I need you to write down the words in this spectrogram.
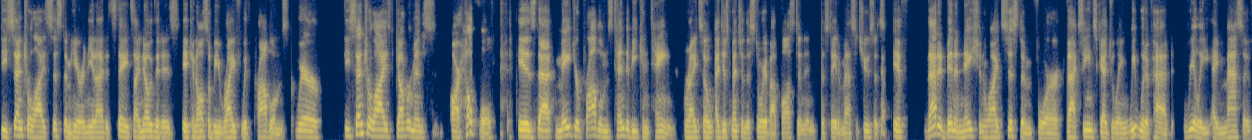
decentralized system here in the United States, I know that is it can also be rife with problems where decentralized governments are helpful is that major problems tend to be contained, right? So I just mentioned this story about Boston and the state of Massachusetts. Yeah. If that had been a nationwide system for vaccine scheduling, we would have had really a massive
